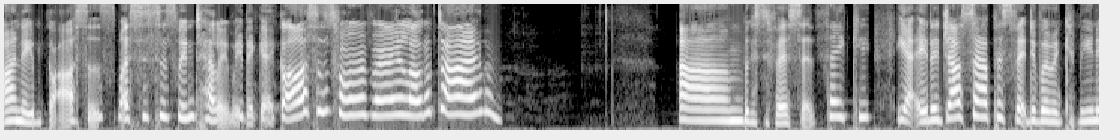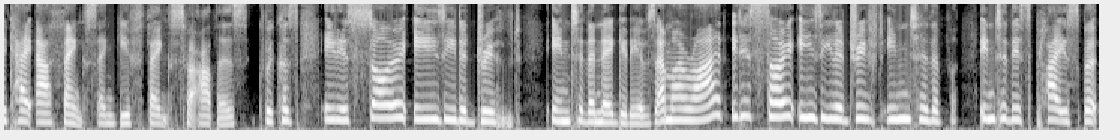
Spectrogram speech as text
I need glasses. My sister's been telling me to get glasses for a very long time. Um, because he first said thank you. Yeah, it adjusts our perspective when we communicate our thanks and give thanks for others because it is so easy to drift into the negatives. Am I right? It is so easy to drift into the into this place, but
